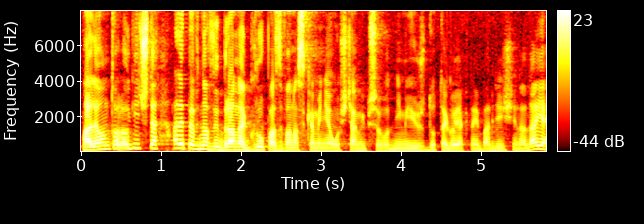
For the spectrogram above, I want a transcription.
paleontologiczne, ale pewna wybrana grupa zwana skamieniałościami przewodnimi już do tego jak najbardziej się nadaje.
